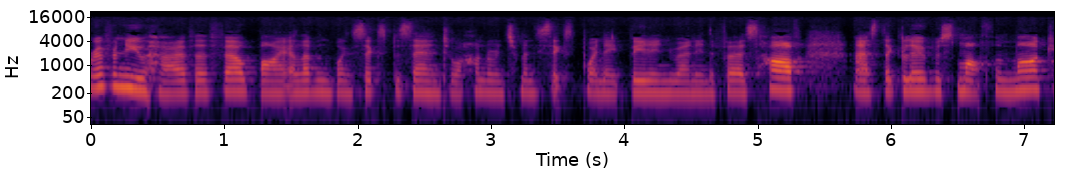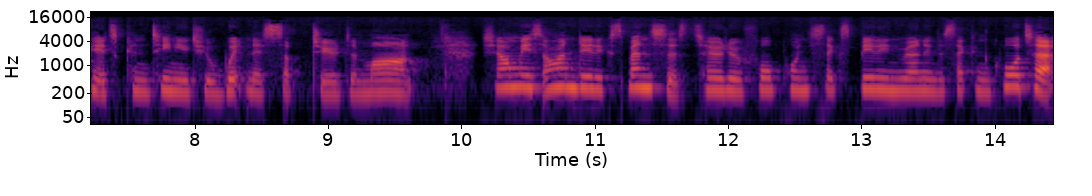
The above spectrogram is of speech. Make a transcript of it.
Revenue, however, fell by 11.6% to 126.8 billion yuan in the first half as the global smartphone market continued to witness subdued demand. Xiaomi's R&D expenses totaled 4.6 billion yuan in the second quarter,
